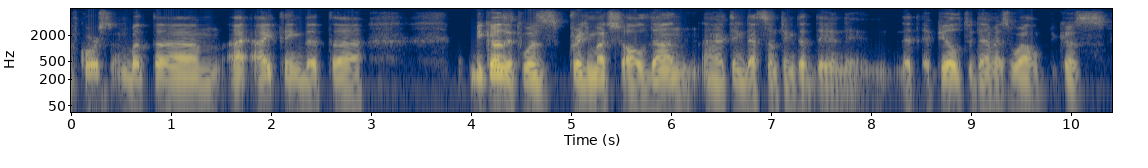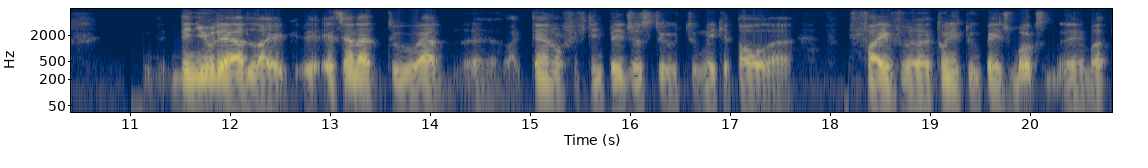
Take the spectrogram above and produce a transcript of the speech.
of course, but um, I, I think that uh, because it was pretty much all done, I think that's something that they, they that appealed to them as well because they knew they had like Etienne had to add like 10 or 15 pages to to make it all uh, five uh, 22 page books but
